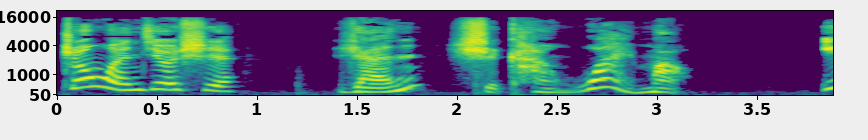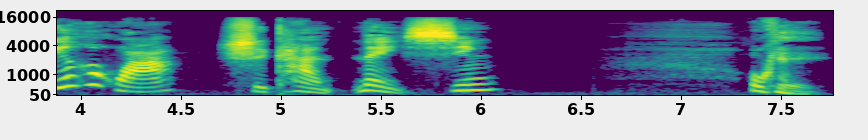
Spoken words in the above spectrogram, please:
中文就是人是看外貌，耶和华是看内心。 Okay,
